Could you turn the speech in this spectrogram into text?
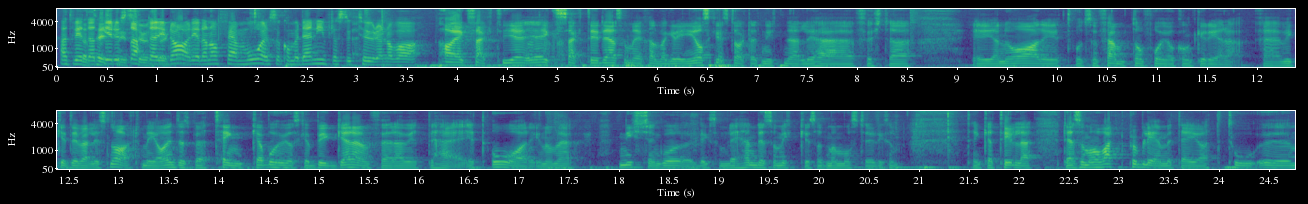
Att veta att det du startar idag, redan om fem år så kommer den infrastrukturen att vara... Ja, exakt. Ja, ja, exakt. Det är det som är själva grejen. Jag ska ju starta ett nytt Nelly här första eh, januari 2015 får jag konkurrera. Eh, vilket är väldigt snart. Men jag har inte ens börjat tänka på hur jag ska bygga den för jag vet, det här ett år inom den här nischen. Går, liksom, det händer så mycket så att man måste liksom, tänka till där. Det som har varit problemet är ju att to, eh,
